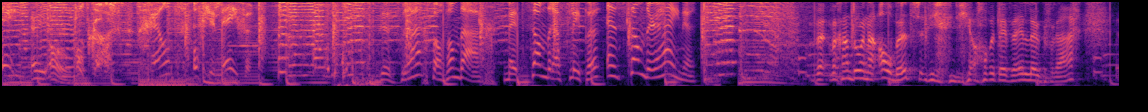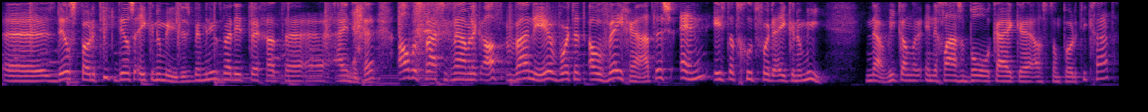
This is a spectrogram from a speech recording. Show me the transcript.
1. EO. Podcast. Geld of je leven. De vraag van vandaag. Met Sandra Flippen en Sander Heijnen. We, we, gaan door naar Albert. Die, die Albert heeft een hele leuke vraag. Uh, deels politiek, deels economie. Dus ik ben benieuwd waar dit uh, gaat uh, eindigen. Albert vraagt zich namelijk af: wanneer wordt het OV gratis en is dat goed voor de economie? Nou, wie kan er in de glazen bol kijken als het om politiek gaat?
